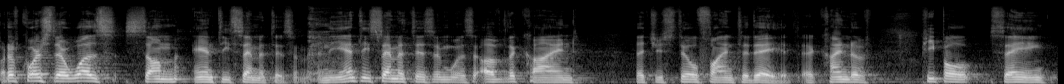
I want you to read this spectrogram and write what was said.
But of course, there was some anti Semitism, and the anti Semitism was of the kind that you still find today. A kind of people saying,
